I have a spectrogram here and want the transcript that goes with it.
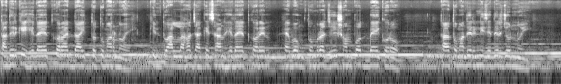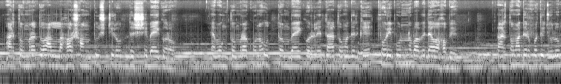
তাদেরকে হেদায়েত করার দায়িত্ব তোমার নয়। কিন্তু আল্লাহ যাকে চান হেদায়েত করেন এবং তোমরা যে সম্পদ ব্যয় করো, তা তোমাদের নিজেদের জন্যই। আর তোমরা তো আল্লাহর সন্তুষ্টির উদ্দেশ্যে ব্যয় করো, এবং তোমরা কোনো উত্তম ব্যয় করলে তা তোমাদেরকে পরিপূর্ণভাবে দেওয়া হবে। আর তোমাদের প্রতি জুলুম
